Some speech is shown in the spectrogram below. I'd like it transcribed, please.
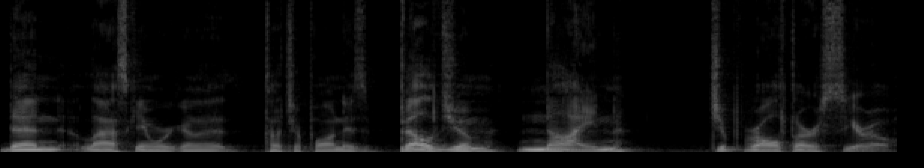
Then last game we're gonna touch upon is Belgium nine, Gibraltar zero.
